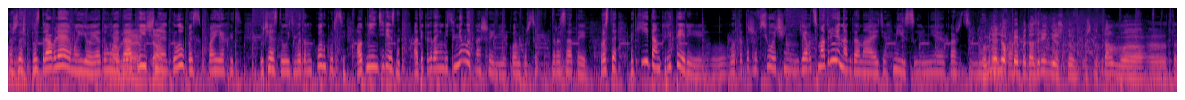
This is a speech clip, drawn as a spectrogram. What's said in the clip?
Ну что ж, поздравляем ее. Я думаю, это отличная глупость поехать участвовать в этом конкурсе. А вот мне интересно, а ты когда-нибудь имел отношение к конкурсу красоты? Просто какие там критерии? Вот это же все очень... Я вот смотрю иногда на этих мисс, и мне кажется... У меня легкое подозрение, что, что там, э, э, т-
